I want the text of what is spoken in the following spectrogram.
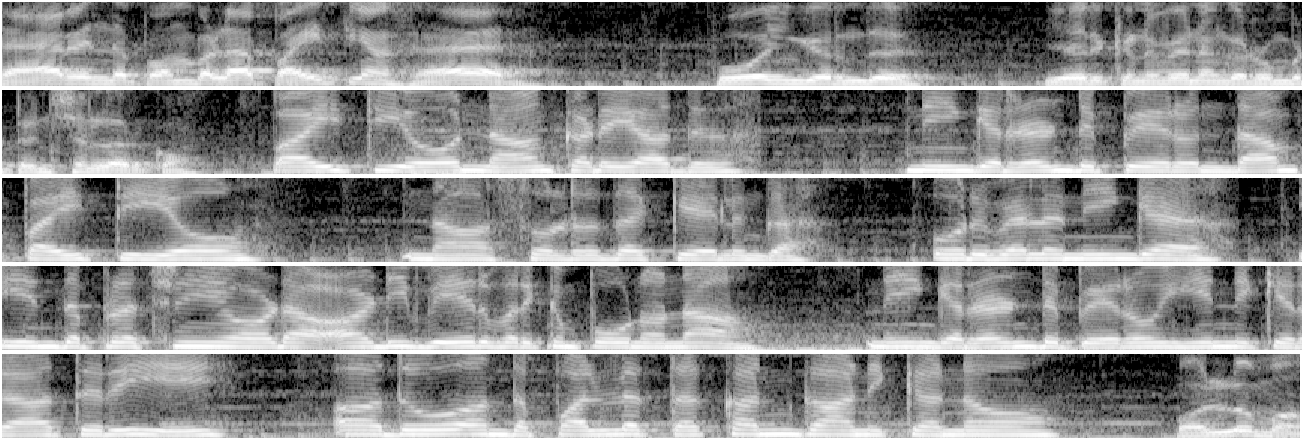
சார் இந்த பொம்பளை பைத்தியம் சார். போ இங்கேருந்து ஏற்கனவே நாங்கள் ரொம்ப டென்ஷனில் இருக்கோம். பைத்தியம் நான் கிடையாது. நீங்க ரெண்டு பேரும் தான் பைத்தியம். நான் சொல்றத கேளுங்க. ஒருவேளை நீங்க இந்த பிரச்சனையோட அடி வேர் வரைக்கும் போகணும்னா நீங்க ரெண்டு பேரும் இன்னைக்கு ராத்திரி அதோ அந்த பள்ளத்தை கண்காணிக்கணும். பள்ளமா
